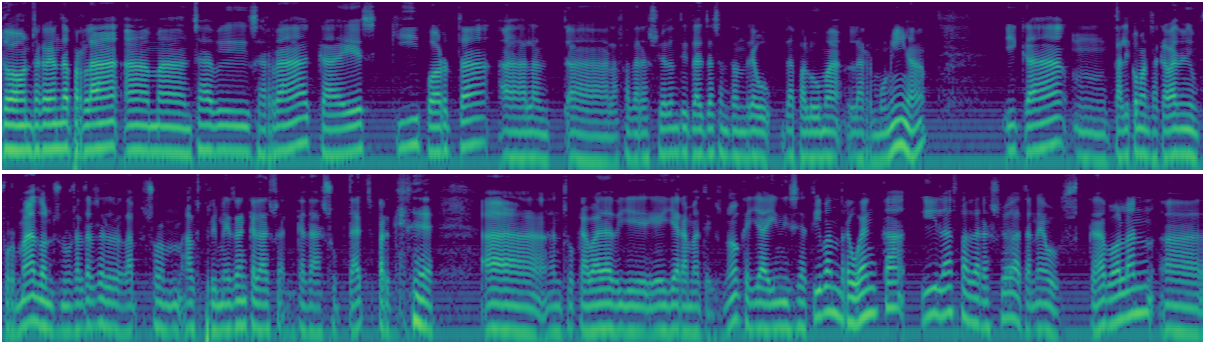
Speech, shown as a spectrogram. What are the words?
doncs acabem de parlar amb en Xavi Serrà, que és qui porta a la, a la Federació d'Entitats de Sant Andreu de Paloma l'Harmonia i que, mm, tal com ens acaben d'informar, doncs nosaltres som els primers en quedar, en quedar sobtats perquè eh, ens ho acaba de dir ell ara mateix, no? que hi ha Iniciativa Andreuenca i la Federació d'Ateneus que volen eh,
